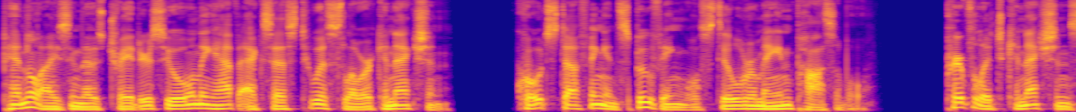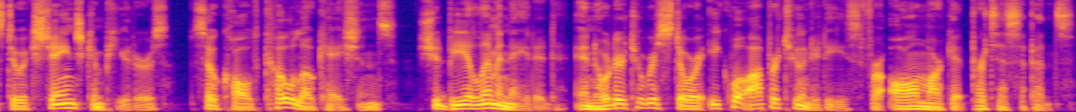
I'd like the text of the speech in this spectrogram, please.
penalizing those traders who only have access to a slower connection. Quote stuffing and spoofing will still remain possible. Privileged connections to exchange computers, so-called co-locations, should be eliminated in order to restore equal opportunities for all market participants.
